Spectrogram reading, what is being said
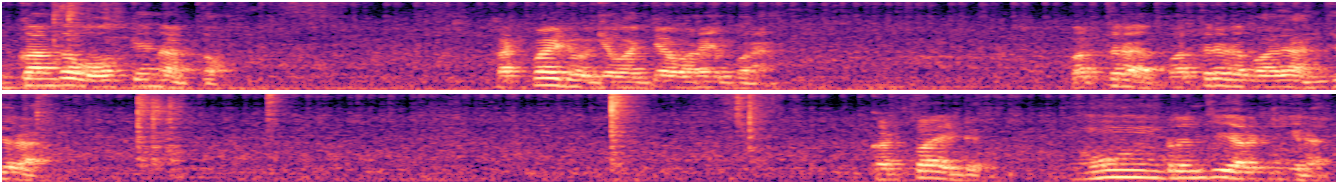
உட்கார்ந்தா ஓகேன்னு அர்த்தம். கட் பாயிண்ட் ஓகே வைக்க வரைய போகிறேன் பத்தரை பத்தரை பாதி அஞ்சரை. கட் பாயிண்ட்டு மூன்றஞ்சு இன்ச்சு இறக்கிக்கிறேன்.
